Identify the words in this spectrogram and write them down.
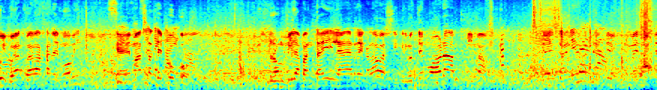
uy, voy a, voy a bajar el móvil, que Sí, además hace poco. Rompí la pantalla y la he regalado, así que lo tengo ahora mimado. Eh, Venga. atención, no me, pase-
